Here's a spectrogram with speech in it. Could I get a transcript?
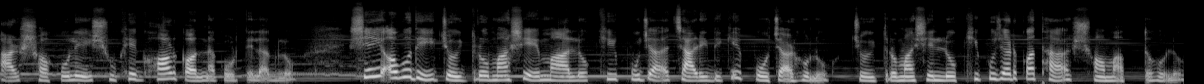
আর সকলে সুখে ঘর কন্যা করতে লাগল। সেই অবধি চৈত্র মাসে মা লক্ষ্মীর পূজা চারিদিকে প্রচার হলো। চৈত্র মাসের লক্ষ্মী পূজার কথা সমাপ্ত হলো।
